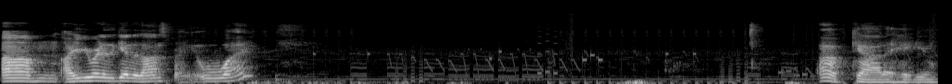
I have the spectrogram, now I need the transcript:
Uh, um, are you ready to get it on, Spring? What? Oh god, I hate you.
